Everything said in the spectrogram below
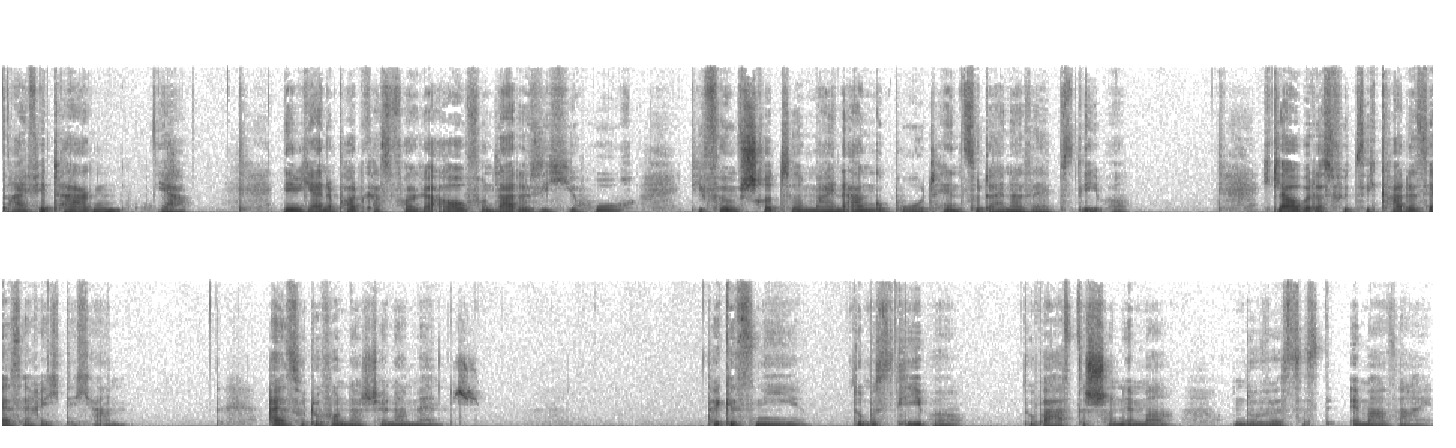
drei, vier Tagen, ja, nehme ich eine Podcast-Folge auf und lade sie hier hoch, die fünf Schritte, mein Angebot hin zu deiner Selbstliebe. Ich glaube, das fühlt sich gerade sehr, sehr richtig an. Also, du wunderschöner Mensch. Vergiss nie, du bist Liebe, du warst es schon immer und du wirst es immer sein.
